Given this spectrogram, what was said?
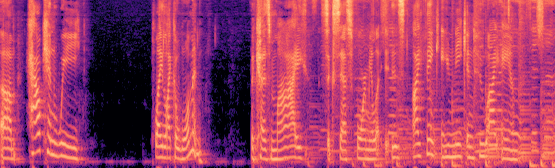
Um, how can we play like a woman? Because my success formula is, I think, unique in who I am.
